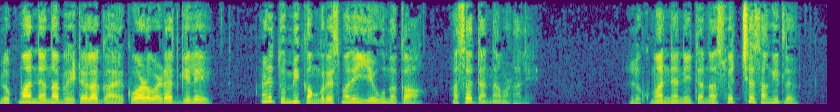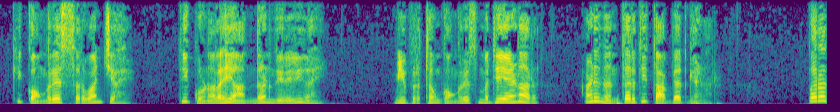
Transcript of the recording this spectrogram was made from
लोकमान्यांना भेटायला गायकवाड वाड्यात गेले आणि तुम्ही काँग्रेसमध्ये येऊ नका असं त्यांना म्हणाले. लोकमान्यांनी त्यांना स्वच्छ सांगितलं की काँग्रेस सर्वांची आहे. ती कोणालाही आंदण दिलेली नाही. मी प्रथम काँग्रेसमध्ये येणार आणि नंतर ती ताब्यात घेणार. परत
